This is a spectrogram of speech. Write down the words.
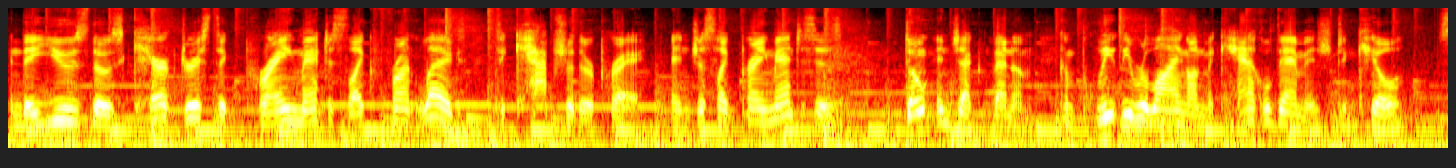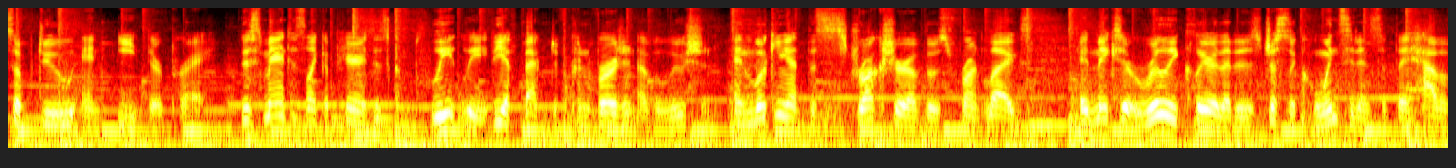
And they use those characteristic praying mantis-like front legs to capture their prey. And just like praying mantises, don't inject venom, completely relying on mechanical damage to kill, subdue, and eat their prey. This mantis-like appearance is completely the effect of convergent evolution. And looking at the structure of those front legs, it makes it really clear that it is just a coincidence that they have a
